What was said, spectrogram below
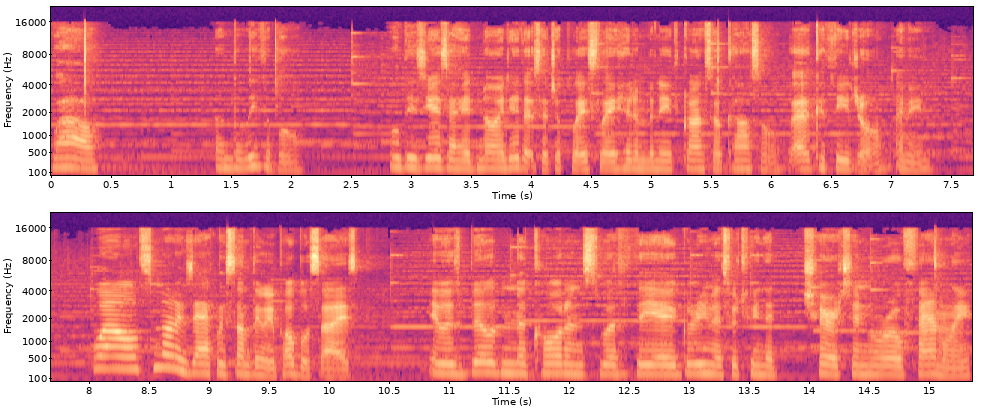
Wow. Unbelievable. All these years I had no idea that such a place lay hidden beneath Grancel Castle. Uh, cathedral, I mean. Well, it's not exactly something we publicize. It was built in accordance with the agreements between the church and royal family.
